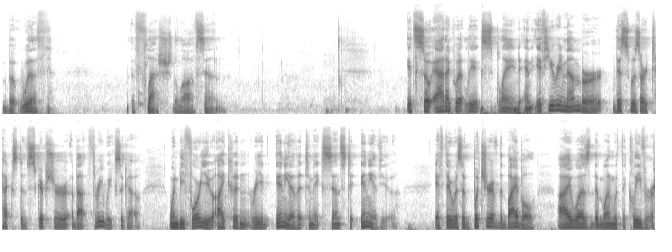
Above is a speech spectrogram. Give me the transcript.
but with the flesh, the law of sin. It's so adequately explained. And if you remember, this was our text of scripture about three weeks ago, when before you I couldn't read any of it to make sense to any of you. If there was a butcher of the Bible, I was the one with the cleaver.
